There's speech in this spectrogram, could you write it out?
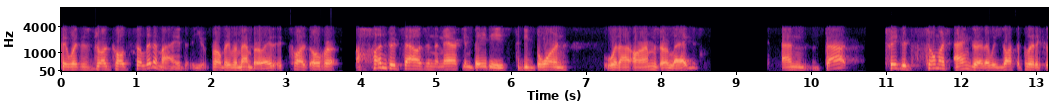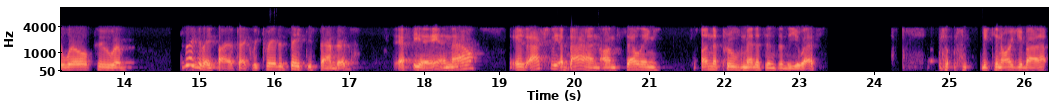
there was this drug called thalidomide. You probably remember, right? It caused over a hundred thousand American babies to be born without arms or legs, and that triggered so much anger that we got the political will to uh, regulate biotech. We created safety standards, the FDA, and now is actually a ban on selling unapproved medicines in the U.S. we can argue about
